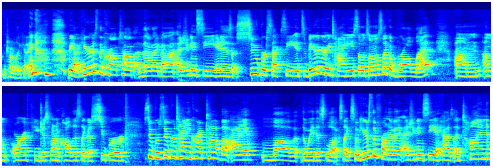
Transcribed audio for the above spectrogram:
I'm totally kidding. but yeah, here is the crop top that I got. As you can see, it is super sexy. It's very, very tiny, so it's almost like a bralette um, um, or if you just want to call this like a super super super tiny crop top but I love the way this looks. Like so here's the front of it. As you can see it has a ton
